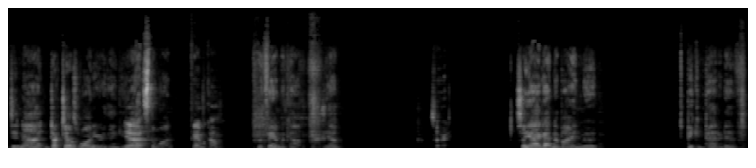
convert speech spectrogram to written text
Did not. DuckTales 1, you were thinking. Yeah. That's the one. Famicom. The Famicom. Yep. Sorry. So yeah, I got in a buying mood to be competitive.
